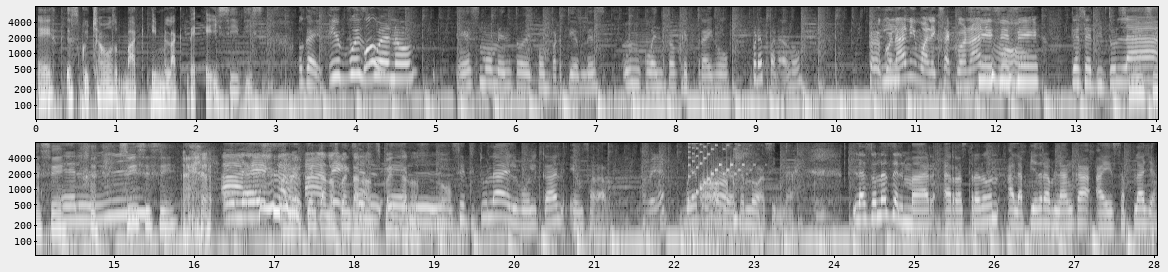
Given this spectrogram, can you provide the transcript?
Eh, escuchamos Back in Black de ACDC. Ok, y pues bueno, es momento de compartirles un cuento que traigo preparado. Pero con Y- ánimo, Alexa, con Sí, ánimo. sí, sí. que se titula Sí, sí, sí. el Sí, sí, sí. Ah, el- A ver, ah, cuéntanos, de- cuéntanos, el- cuéntanos. el- no. Se titula El volcán enfadado. A ver. Voy a tratar de hacerlo así, mira. Las olas del mar arrastraron a la piedra blanca a esa playa.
